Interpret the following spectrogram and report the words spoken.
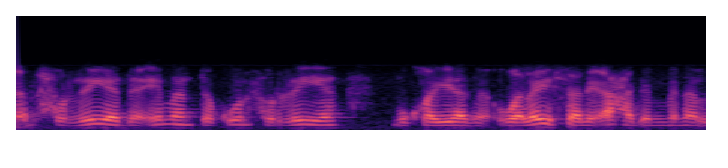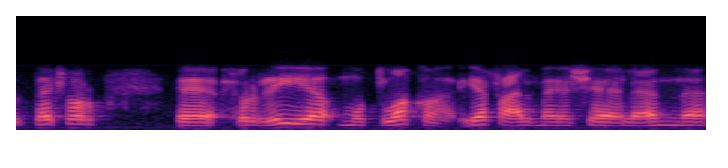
الحرية دائما تكون حرية مقيدة وليس لأحد من البشر آه، حرية مطلقة يفعل ما يشاء لأن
